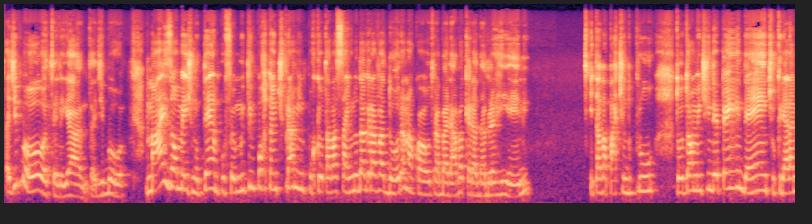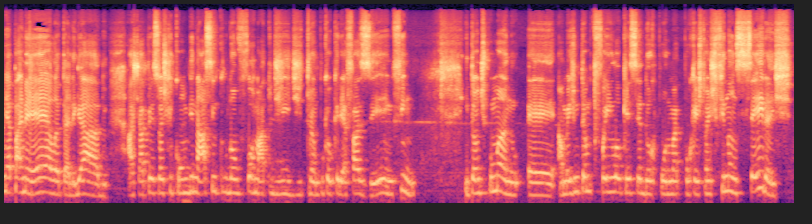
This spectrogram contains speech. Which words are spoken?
tá de boa, tá ligado? Tá de boa. Mas, ao mesmo tempo, foi muito importante para mim, porque eu tava saindo da gravadora na qual eu trabalhava, que era a WRN, e tava partindo pro totalmente independente, o criar a minha panela, tá ligado? Achar pessoas que combinassem com o novo formato de, de trampo que eu queria fazer, enfim. Então, tipo, mano, é, ao mesmo tempo que foi enlouquecedor por, uma, por questões financeiras,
